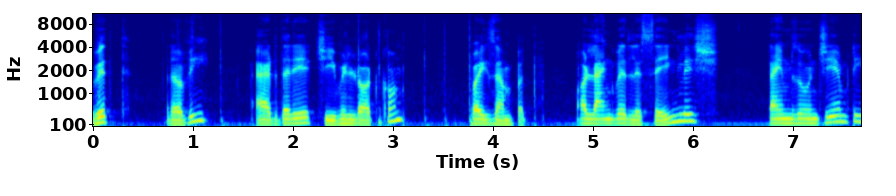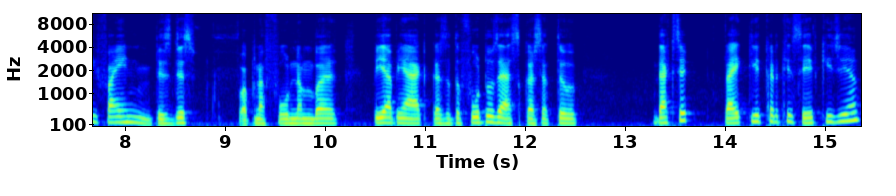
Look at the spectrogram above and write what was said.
with Ravi at the rate gmail dot com for example और language let's say English time zone G M T fine business अपना फ़ोन नंबर भी आप यहाँ ऐड कर सकते हो फ़ोटोज़ ऐड कर सकते हो दैट्स इट राइट क्लिक करके सेव कीजिए आप।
